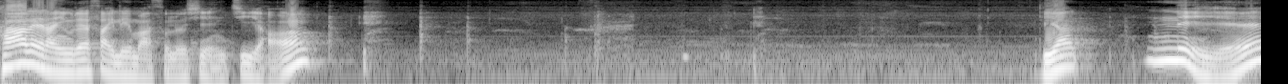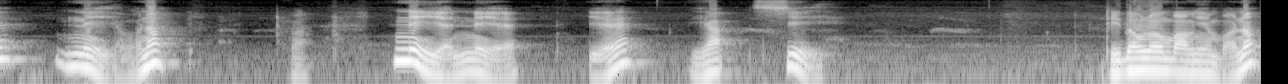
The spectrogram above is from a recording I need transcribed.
ခါးလဲတိုင်းယူတဲ့ site လေးမှာဆိုလို့ရှိရင်ကြည့်အောင်ဒီက နှစ်ရယ်နှစ်ရယ်ဗောနော်ဒီမှာနှစ်ရယ်နှစ်ရယ်ရယ်ဒီကရှစ်ရယ်ဒီသုံးလုံးပေါင်းခြင်းပေါ့နော်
